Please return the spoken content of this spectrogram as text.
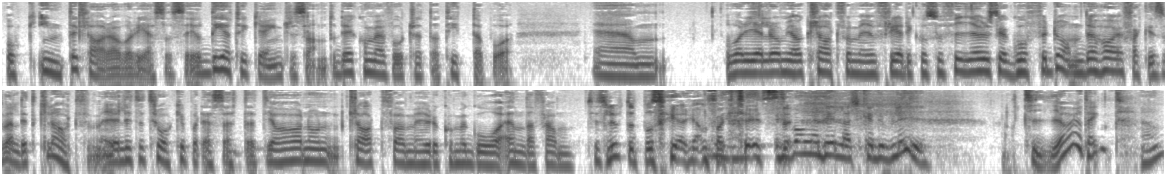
och inte klara av att resa sig. Och Det tycker jag är intressant och det kommer jag fortsätta titta på. Eh, och vad det gäller om jag har klart för mig och Fredrik och Sofia hur det ska gå för dem, det har jag faktiskt väldigt klart för mig. Jag är lite tråkig på det sättet. Jag har nog klart för mig hur det kommer gå ända fram till slutet på serien faktiskt. Hur många delar ska det bli? Tio har jag tänkt. Ja.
